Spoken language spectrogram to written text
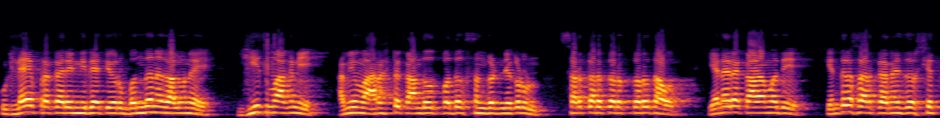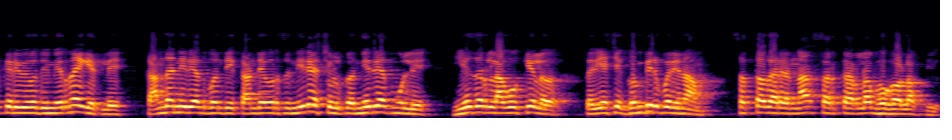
कुठल्याही प्रकारे निर्यातीवर बंधनं घालू नये. हीच मागणी आम्ही महाराष्ट्र कांदा उत्पादक संघटनेकडून सरकार कर करत आहोत. येणाऱ्या काळामध्ये केंद्र सरकारने जर शेतकरी विरोधी निर्णय घेतले कांदा निर्यात बंदी कांद्यावरचं निर्यात शुल्क निर्यात मूल्य हे जर लागू केलं तर याचे गंभीर परिणाम सत्ताधाऱ्यांना सरकारला भोगावे लागतील.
